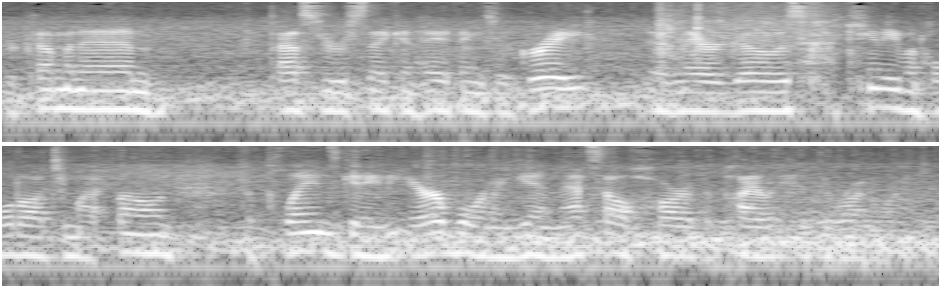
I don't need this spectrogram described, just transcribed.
They're coming in. Passengers thinking, hey, things are great. And there it goes. I can't even hold on to my phone. The plane's getting airborne again. That's how hard the pilot hit the runway.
